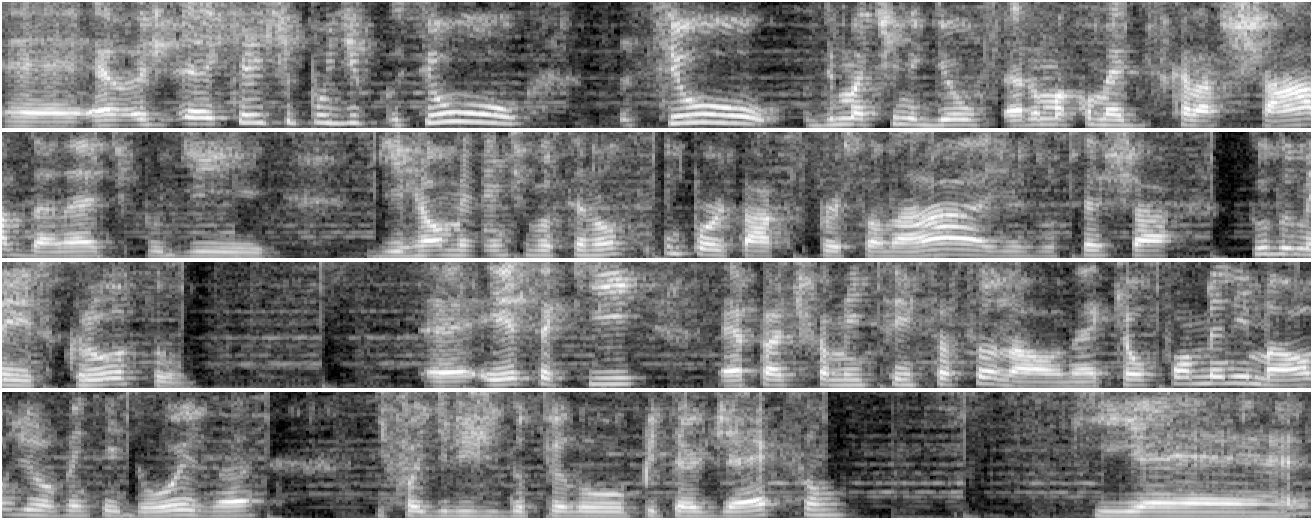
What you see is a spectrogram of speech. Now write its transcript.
é, é, é aquele tipo de. Se o, se o The Matine Girl era uma comédia escrachada, né? Tipo de, de realmente você não se importar com os personagens, você achar tudo meio escroto. É, esse aqui é praticamente sensacional, né? Que é o Fome Animal de 92, né? Que foi dirigido pelo Peter Jackson que é.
